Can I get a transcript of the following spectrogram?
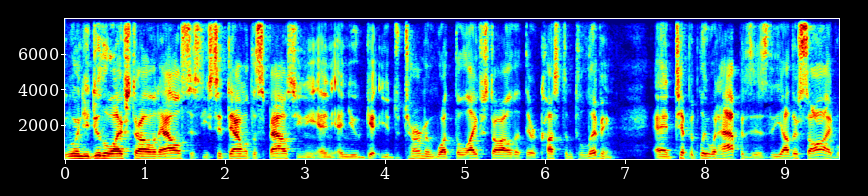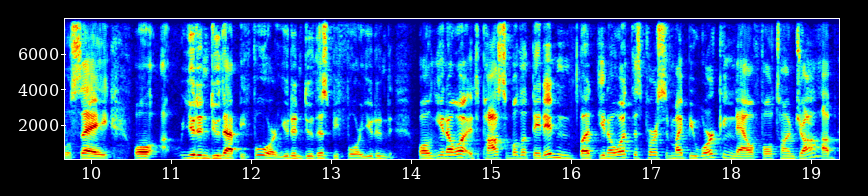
when you do the lifestyle analysis, you sit down with the spouse, you and and you get you determine what the lifestyle that they're accustomed to living. And typically, what happens is the other side will say, "Well, uh, you didn't do that before. You didn't do this before. You didn't." Well, you know what? It's possible that they didn't, but you know what? This person might be working now a full-time job,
